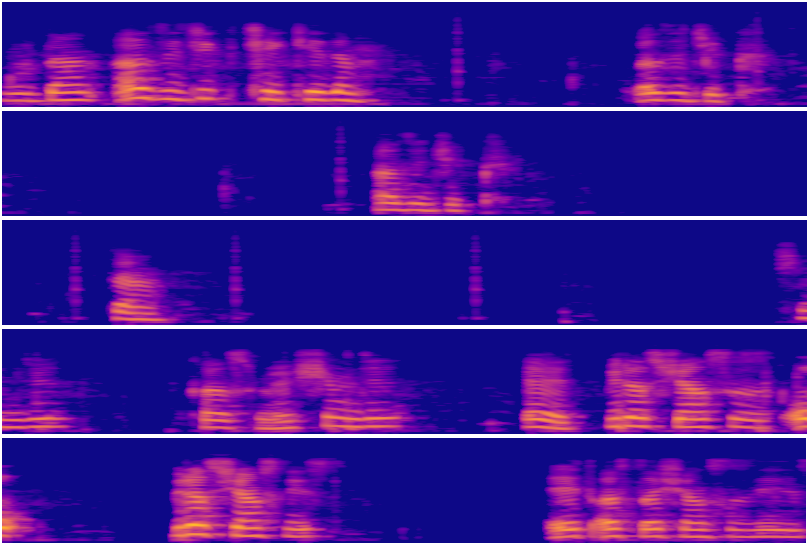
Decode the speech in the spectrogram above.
Buradan azıcık çekelim. Azıcık. Azıcık. Tamam. Şimdi kasmıyor. Şimdi Evet, biraz şanssız. O biraz şanslıyız. Evet, asla şanssız değiliz.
